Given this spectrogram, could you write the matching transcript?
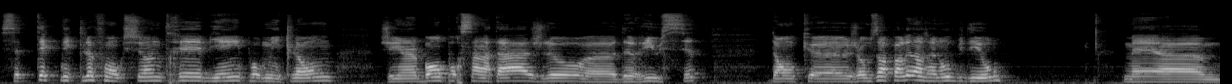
cette technique-là fonctionne très bien pour mes clones. J'ai un bon pourcentage euh, de réussite. Donc, euh, je vais vous en parler dans une autre vidéo. Mais euh,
